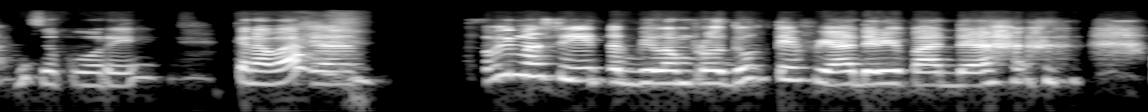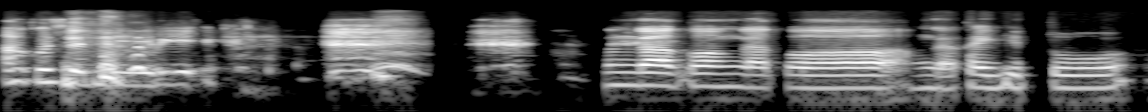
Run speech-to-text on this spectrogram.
disyukuri. Kenapa? Ya, tapi masih terbilang produktif ya daripada aku sendiri. enggak kok, enggak kok, enggak kayak gitu.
